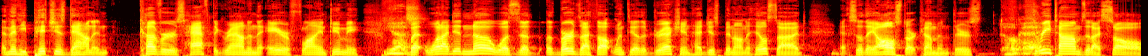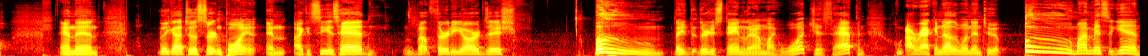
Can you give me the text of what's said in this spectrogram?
And then he pitches down and covers half the ground in the air, flying to me. Yes. But what I didn't know was the, the birds I thought went the other direction had just been on a hillside, so they all start coming. There's Okay. three times that I saw, and then they got to a certain point, and I could see his head about thirty yards ish. Boom! They they're just standing there. I'm like, what just happened? I rack another one into it. Boom! I miss again.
